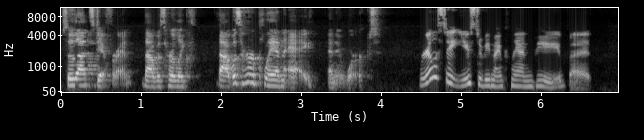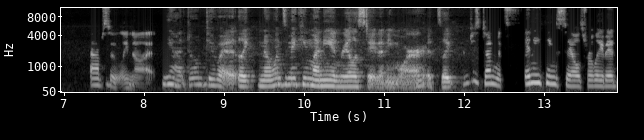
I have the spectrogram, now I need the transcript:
So that's different. That was her like that was her plan A and it worked. Real estate used to be my plan B, but absolutely not. Yeah, don't do it. Like no one's making money in real estate anymore. It's like I'm just done with anything sales related.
